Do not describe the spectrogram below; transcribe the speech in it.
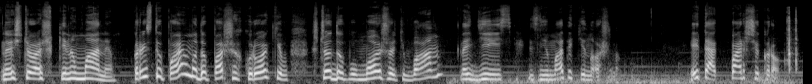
Ну що ж, кіномани, приступаємо до перших кроків, що допоможуть вам, надіюсь, знімати кіношно. І так, перший крок.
